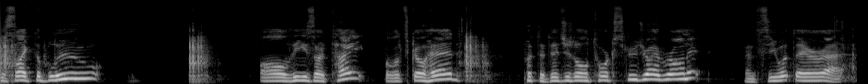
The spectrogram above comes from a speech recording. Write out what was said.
Just like the blue, all these are tight, but let's go ahead, put the digital torque screwdriver on it, and see what they are at.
